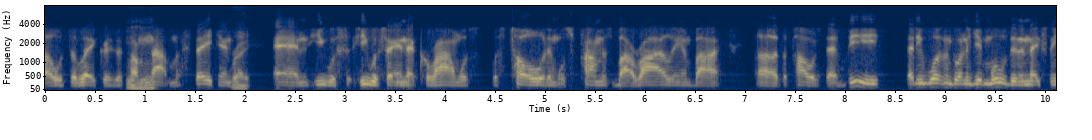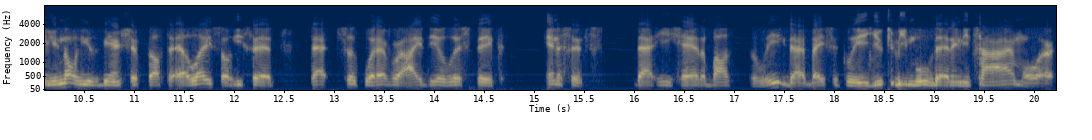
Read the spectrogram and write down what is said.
uh, with the Lakers, if I'm Mhm. not mistaken. Right. And he was he was saying that Karan was was told and was promised by Riley and by uh, the powers that be that he wasn't going to get moved. And the next thing you know, he was being shipped off to L.A. So he said that took whatever idealistic innocence that he had about the league that basically you can be moved at any time or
